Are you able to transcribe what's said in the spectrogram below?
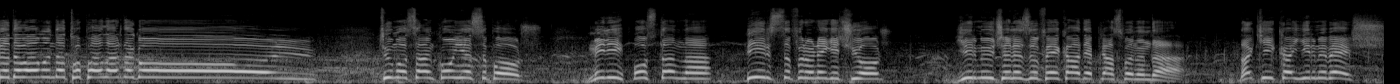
ve devamında top ağlarda gol. Tumosan Konya Spor. Melih Bostan'la 1-0 öne geçiyor. 23 Elazığ FK deplasmanında. Dakika 25.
